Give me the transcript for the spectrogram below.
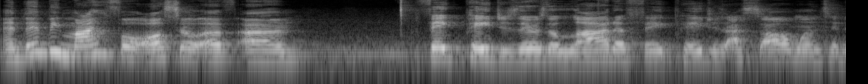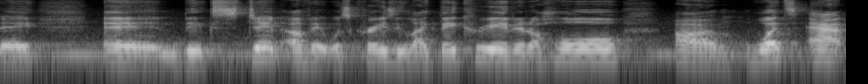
And then be mindful also of, um, fake pages. There's a lot of fake pages. I saw one today, and the extent of it was crazy. Like they created a whole um, WhatsApp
